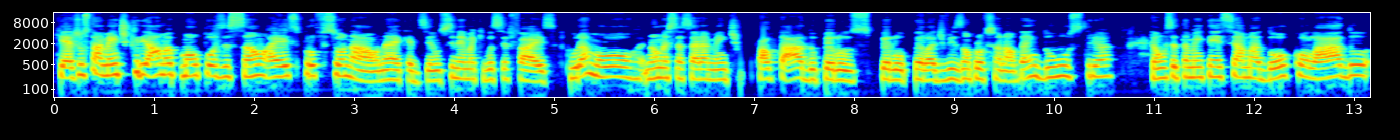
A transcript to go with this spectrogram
que é justamente criar uma, uma, oposição a esse profissional, né, quer dizer, um cinema que você faz por amor, não necessariamente pautado pelos, pelo, pela divisão profissional da indústria. Então você também tem esse amador colado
